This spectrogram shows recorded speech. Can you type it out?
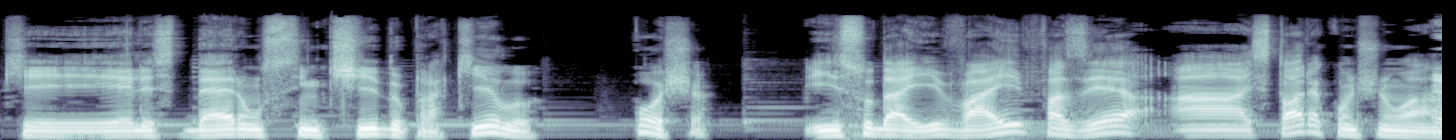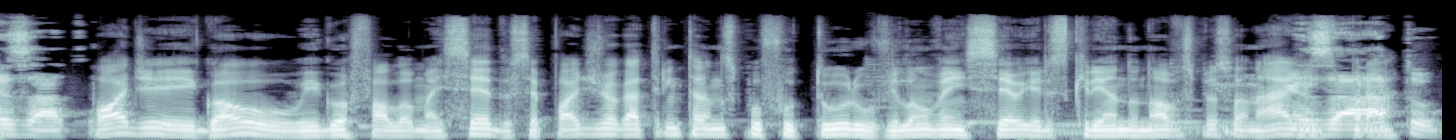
que eles deram sentido pra aquilo, poxa, isso daí vai fazer a história continuar. Exato. Pode, igual o Igor falou mais cedo, você pode jogar 30 anos pro futuro, o vilão venceu e eles criando novos personagens Exato.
